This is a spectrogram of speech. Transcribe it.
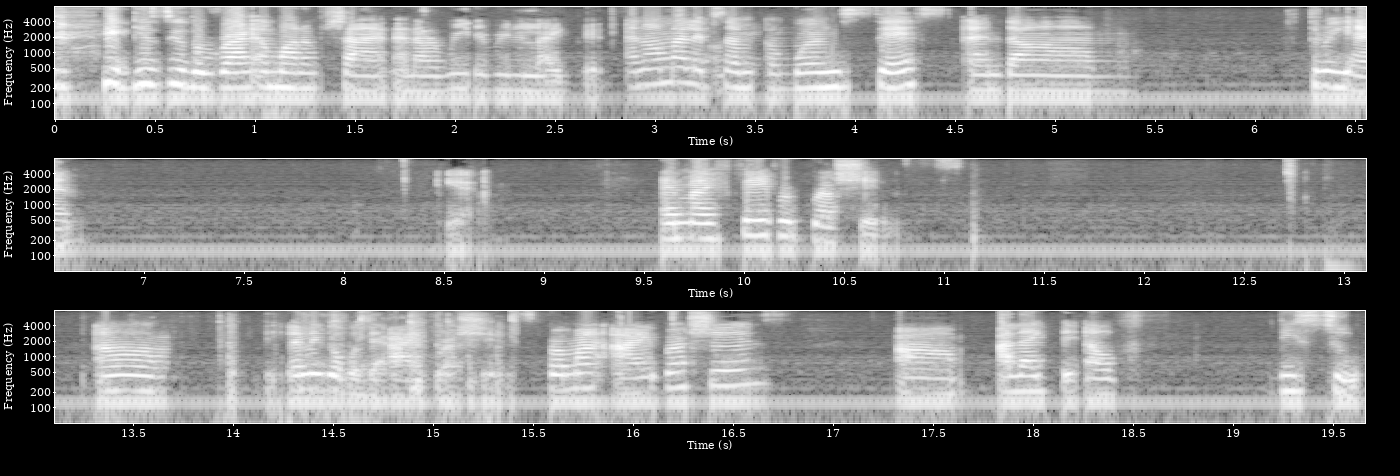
it gives you the right amount of shine and I really really like it. And on my lips. I'm, I'm, wearing Sis and um 3N. Yeah. And my favorite brushes. Um let me go with the eye brushes. For my eye brushes, um, I like the e.l.f. These two.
